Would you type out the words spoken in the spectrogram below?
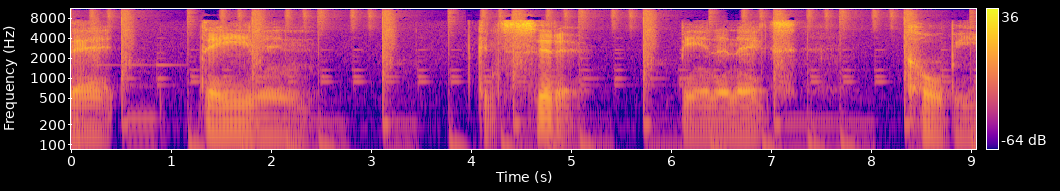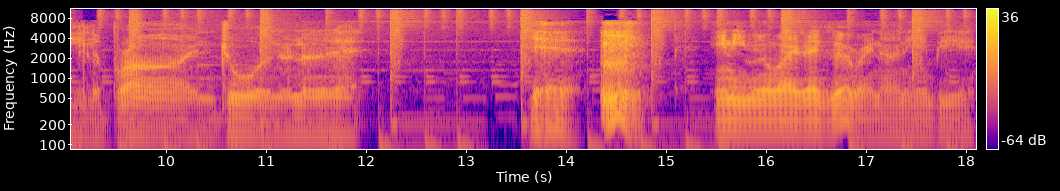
that they even consider being the next Kobe, LeBron, Jordan, or none of that. Yeah. Ain't even nobody that good right now in the NBA.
